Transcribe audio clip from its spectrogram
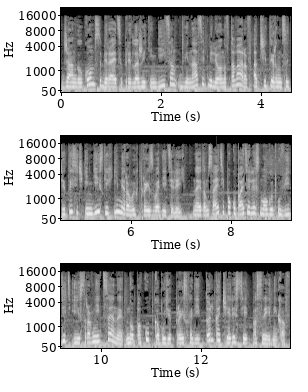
Jungle.com собирается предложить индийцам 12 миллионов товаров от 14 тысяч индийских и мировых производителей. На этом сайте покупатели смогут увидеть и сравнить цены, но покупка будет происходить только через сеть посредников.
